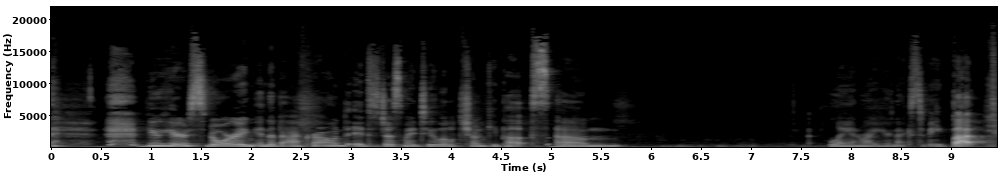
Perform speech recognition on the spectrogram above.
if you hear snoring in the background, it's just my two little chunky pups um, laying right here next to me. But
